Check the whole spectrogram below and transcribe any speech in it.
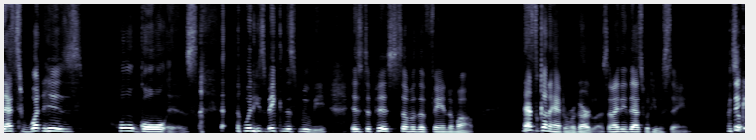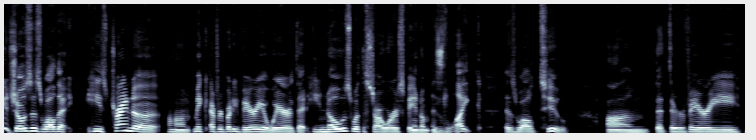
that's what his whole goal is when he's making this movie is to piss some of the fandom off. That's going to happen regardless. And I think that's what he was saying. I think so, it shows as well that he's trying to um, make everybody very aware that he knows what the Star Wars fandom is like as well too. Um, that they're very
